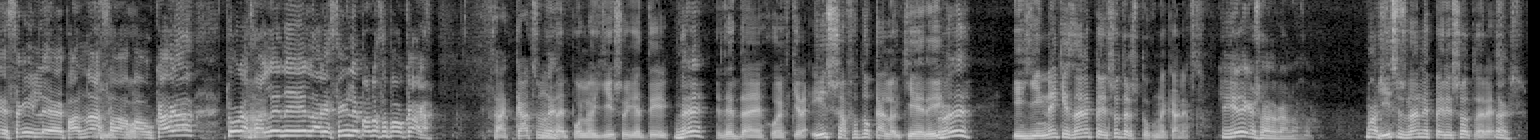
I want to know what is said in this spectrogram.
ρε θρύλε πανάθα Λοιπόν. παοκάρα. Τώρα θα λένε έλα ρε θρύλε πανάθα παοκάρα. Θα κάτσω Ναι. να τα υπολογίσω γιατί Ναι. δεν τα έχω ευκαιρία. Ίσως αυτό το καλοκαίρι Ναι. οι γυναίκες να είναι περισσότερες που το έχουν κάνει αυτό. Και οι γυναίκες το έκαναν αυτό. Μάλιστα. Ίσως να είναι περισσότερες. Εντάξει.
